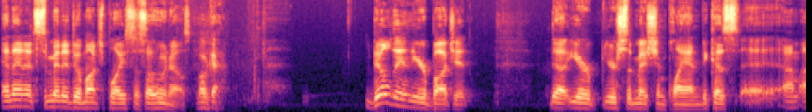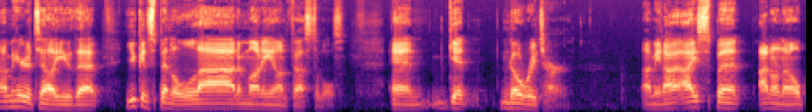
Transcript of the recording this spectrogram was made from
And then it's submitted to a bunch of places, so who knows? Okay. build into your budget the, your your submission plan because uh, I'm, I'm here to tell you that you can spend a lot of money on festivals and get no return. I mean, I, I spent I don't know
